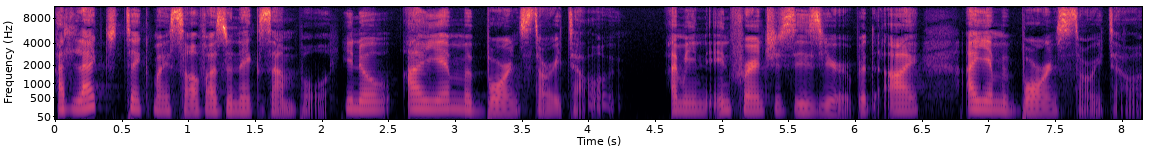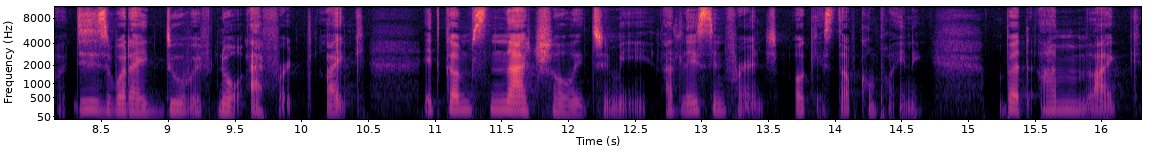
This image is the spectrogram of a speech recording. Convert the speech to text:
I'd like to take myself as an example. You know, I am a born storyteller. I mean, in French it's easier, but I I am a born storyteller. This is what I do with no effort. Like it comes naturally to me, at least in French. Okay, stop complaining. But I'm like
